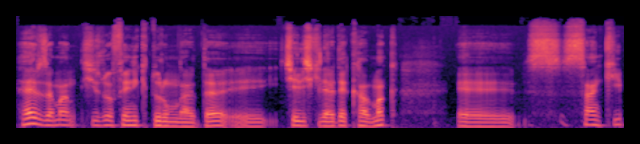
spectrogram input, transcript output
her zaman şizofrenik durumlarda, e, çelişkilerde kalmak e, sanki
